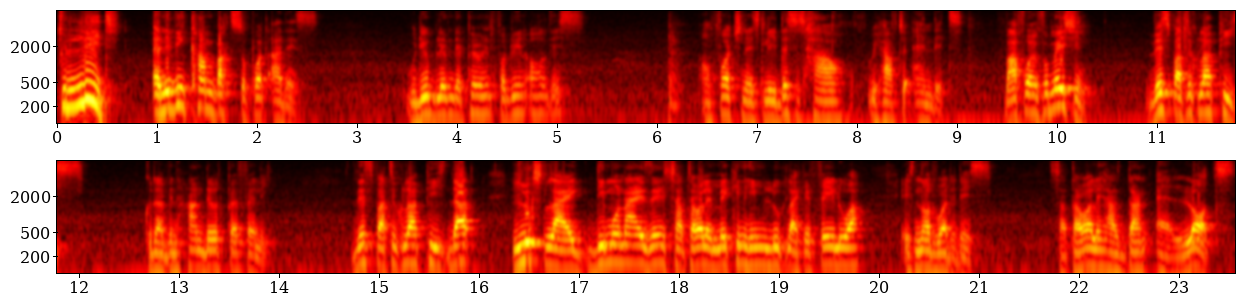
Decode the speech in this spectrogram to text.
to lead and even come back to support others. Would you blame the parent for doing all this? Unfortunately, this is how we have to end it. But for information, this particular piece could have been handled perfectly. This particular piece that looks like demonizing Shatta Wale and making him look like a failure is not what it is. Shatta Wale has done a lot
